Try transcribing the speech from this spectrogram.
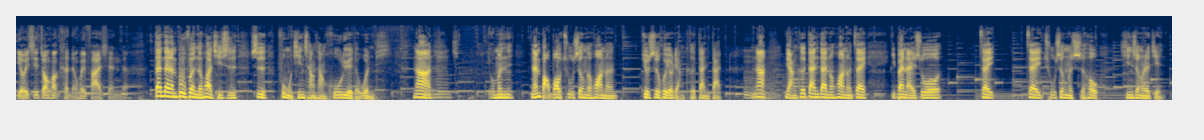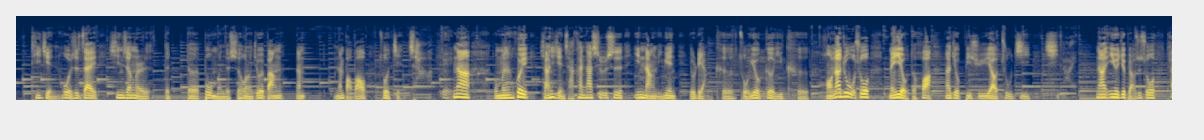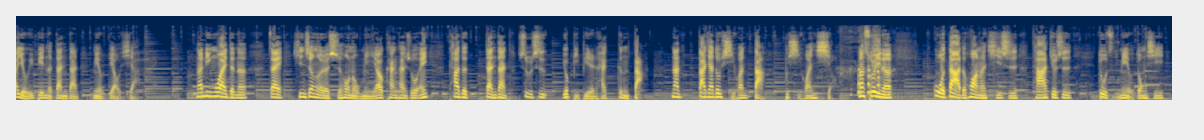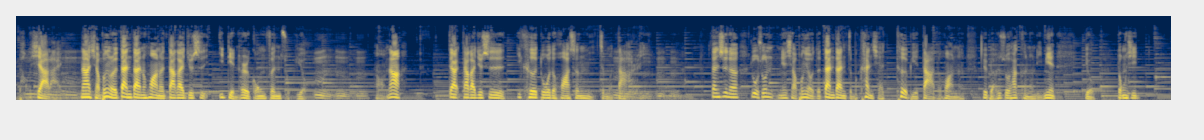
有一些状况可能会发生的。蛋蛋的部分的话，其实是父母亲常常忽略的问题。那我们男宝宝出生的话呢，就是会有两颗蛋蛋。嗯那两颗蛋蛋的话呢，在一般来说，在在出生的时候，新生儿检体检或者是在新生儿的的部门的时候呢，就会帮男男宝宝做检查。对，那我们会详细检查，看他是不是阴囊里面有两颗，左右各一颗。好、那如果说没有的话，那就必须要注记起来。那因为就表示说，他有一边的蛋蛋没有掉下来。那另外的呢，在新生儿的时候呢，我们也要看看说，哎，他的蛋蛋是不是有比别人还更大？那大家都喜欢大，不喜欢小。那所以呢，过大的话呢，其实他就是肚子里面有东西跑下来。那小朋友的蛋蛋的话呢，大概就是一点二公分左右。嗯嗯嗯，好，那大大概就是一颗多的花生米这么大而已。但是呢，如果说你的小朋友的蛋蛋怎么看起来特别大的话呢，就表示说他可能里面有东西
